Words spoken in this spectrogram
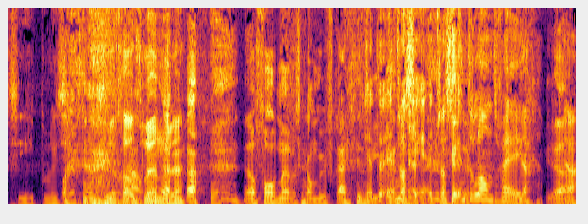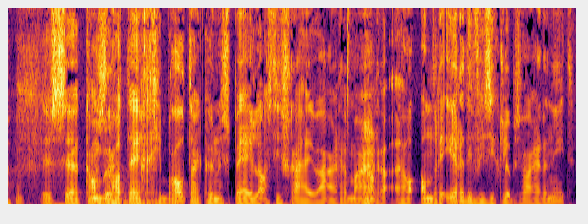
Ik zie politieagent Hugo glunderen. Nou, volgens mij was Cambuur vrij dit Ja, het, was, het was Interlandweek. Ja. Ja. Dus eh Cambuur had tegen Gibraltar kunnen spelen als die vrij waren. Maar eh, andere eredivisieclubs waren er niet.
